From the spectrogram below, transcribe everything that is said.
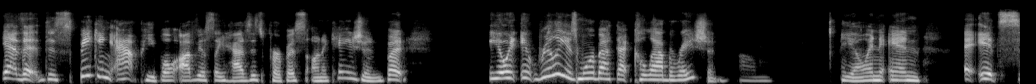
Yeah the, the speaking at people obviously has its purpose on occasion but you know it, it really is more about that collaboration um, you know and and it's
